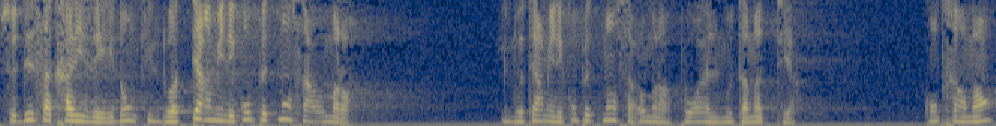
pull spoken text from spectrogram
se désacraliser et donc il doit terminer complètement sa Umrah. Il doit terminer complètement sa Umrah pour Al-Mutamattia. Contrairement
